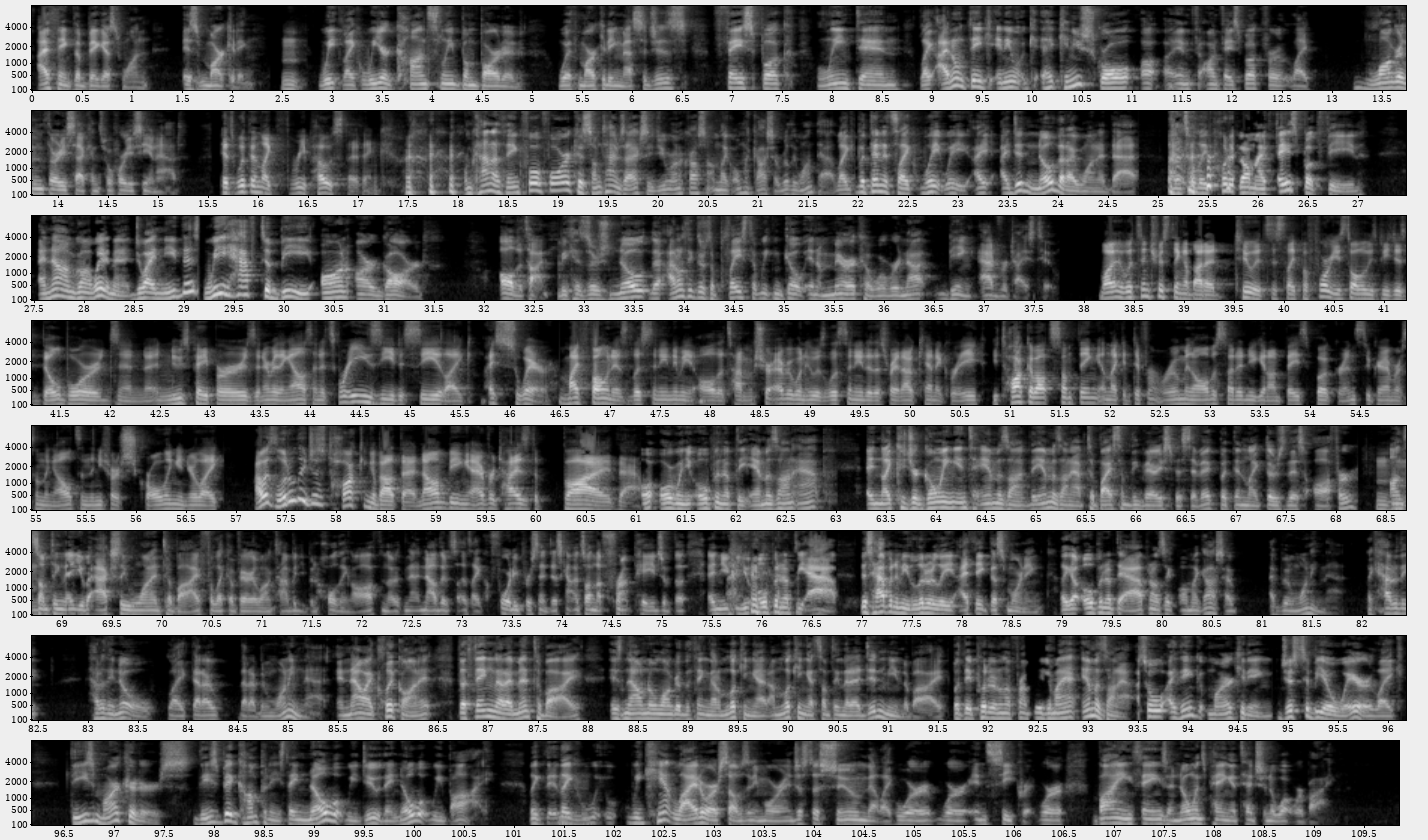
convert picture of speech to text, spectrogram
I think the biggest one is marketing. Hmm. We like we are constantly bombarded with marketing messages Facebook, LinkedIn. Like, I don't think anyone can you scroll uh, in, on Facebook for like longer than 30 seconds before you see an ad. It's within like three posts, I think. I'm kind of thankful for it because sometimes I actually do run across. I'm like, oh my gosh, I really want that. Like, but then it's like, wait, wait, I, I didn't know that I wanted that until they put it on my Facebook feed. And now I'm going, wait a minute, do I need this? We have to be on our guard all the time because there's no i don't think there's a place that we can go in america where we're not being advertised to. Well what's interesting about it too it's just like before it used to always be just billboards and, and newspapers and everything else and it's crazy to see like i swear my phone is listening to me all the time. I'm sure everyone who is listening to this right now can agree. You talk about something in like a different room and all of a sudden you get on facebook or instagram or something else and then you start scrolling and you're like I was literally just talking about that. Now I'm being advertised to buy that. Or, or when you open up the Amazon app and like because you're going into Amazon, the Amazon app to buy something very specific, but then like there's this offer mm-hmm. on something that you've actually wanted to buy for like a very long time, but you've been holding off, and now there's like a forty percent discount. It's on the front page of the, and you you open up the app. This happened to me literally, I think this morning. Like I opened up the app and I was like, oh my gosh, I I've been wanting that. Like how do they? How do they know like that I that I've been wanting that? And now I click on it. The thing that I meant to buy is now no longer the thing that I'm looking at. I'm looking at something that I didn't mean to buy, but they put it on the front page of my Amazon app. So I think marketing, just to be aware, like these marketers, these big companies, they know what we do. They know what we buy. Like, they, mm-hmm. like we, we can't lie to ourselves anymore and just assume that like we're we're in secret. We're buying things and no one's paying attention to what we're buying.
